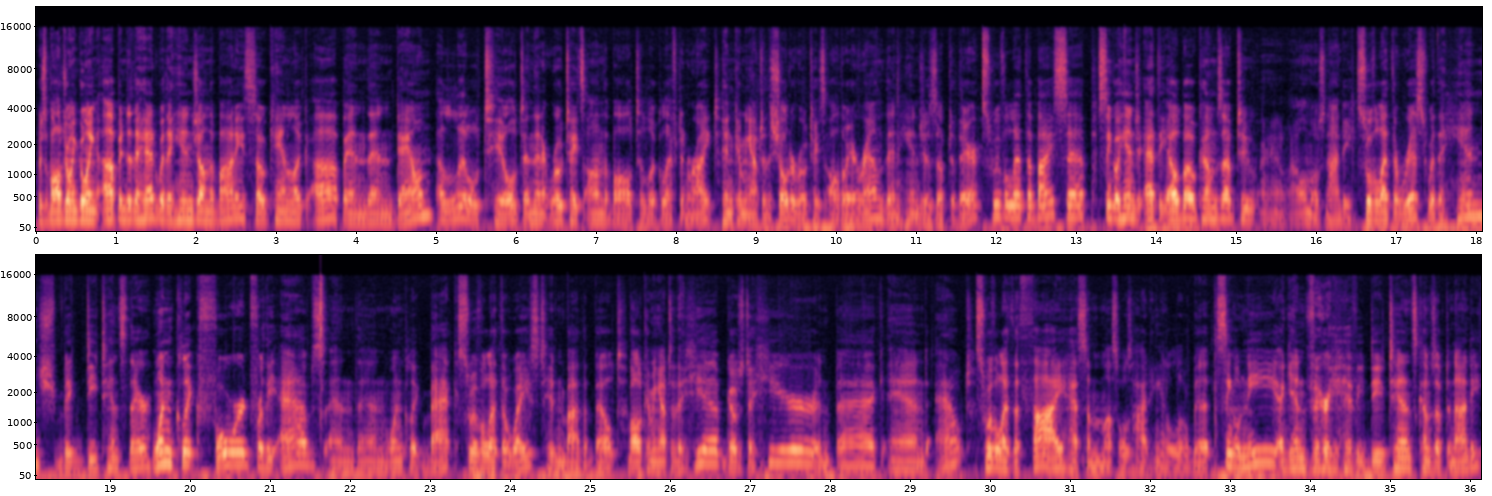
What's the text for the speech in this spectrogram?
There's a ball joint going up into the head with a hinge on the body, so can look up and then down. A little tilt, and then it rotates on the ball to look left and right. Pin coming out to the shoulder rotates all the way around, then hinges up to there. Swivel at the bicep. Single hinge at the elbow comes up to uh, almost 90. Swivel at the wrist with a hinge, big detents there. One click forward for the abs, and then one click back. Swivel at the waist, hidden by the belt. Ball coming out to the hip, goes to here and back, and and out. Swivel at the thigh has some muscles hiding it a little bit. Single knee, again, very heavy detents, comes up to 90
